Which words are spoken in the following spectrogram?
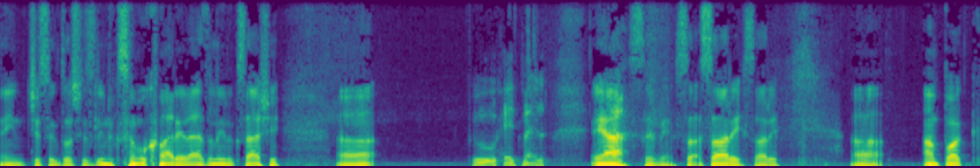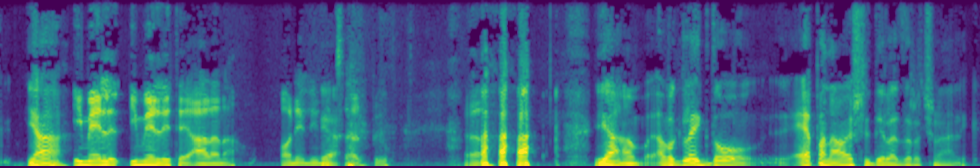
ne vem, če se kdo še z Linuxom ukvarja, razen Linuxaši. Uh, uh, hate mail. Ja, ja. se vem, so, sorry, sorry. Uh, ampak Ja. Imeli, imeli te Alana, on je Linux ja. bil. Ja, ja ampak gledaj, kdo, Apple ne veš delati za računalnik.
